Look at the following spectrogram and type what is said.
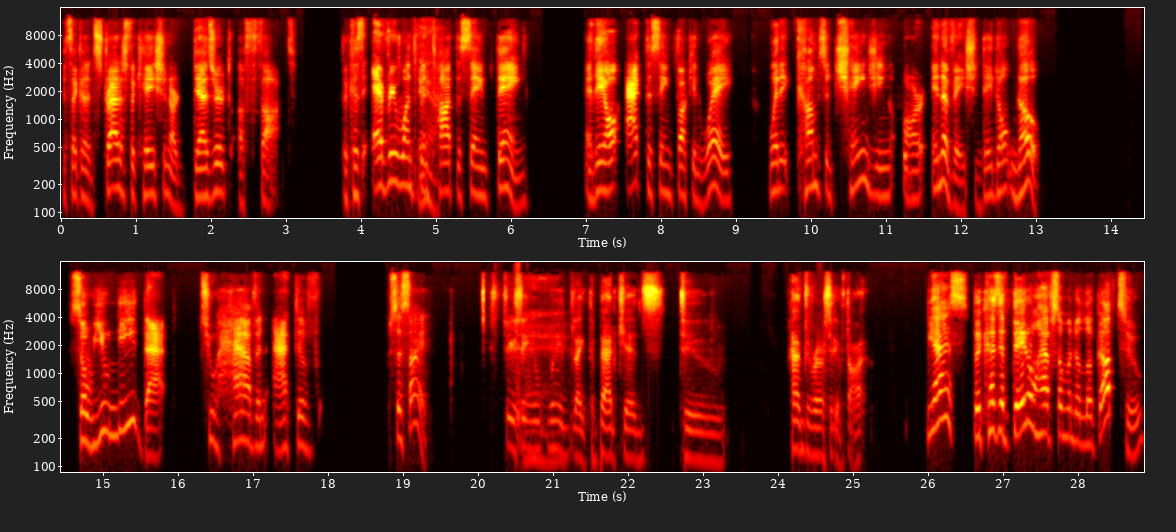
it's like a stratification or desert of thought because everyone's been taught the same thing and they all act the same fucking way when it comes to changing our innovation they don't know so you need that to have an active society so you're saying we need like the bad kids to have diversity of thought yes because if they don't have someone to look up to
